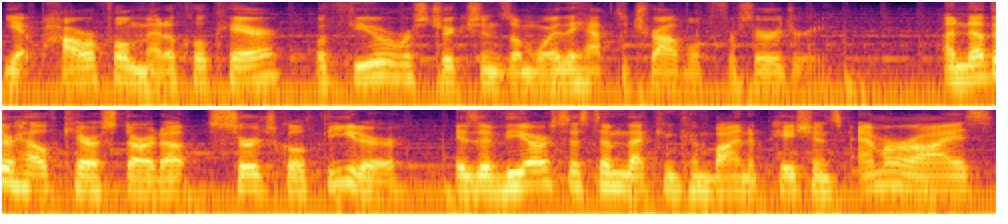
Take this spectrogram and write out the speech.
yet powerful medical care with fewer restrictions on where they have to travel for surgery. Another healthcare startup, Surgical Theater, is a VR system that can combine a patient's MRIs,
